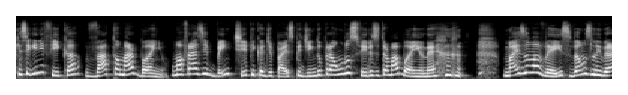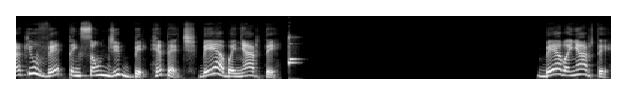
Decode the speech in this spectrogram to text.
que significa vá tomar banho. Uma frase bem típica de pais pedindo para um dos filhos ir tomar banho, né? Mais uma vez, vamos lembrar que o V tem som de B. Repete: Ve a banhar-te. Ve a banhar-te.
